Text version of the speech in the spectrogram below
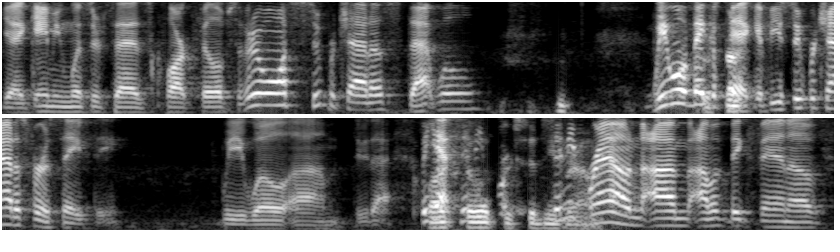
Yeah, Gaming Wizard says Clark Phillips. If anyone wants to super chat us, that will. We will make a So some- pick. If you super chat us for a safety, we will um, do that. But Clark yeah, Sydney, Phillips or Br- Sydney Sydney Brown? Brown, I'm I'm a big fan of.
